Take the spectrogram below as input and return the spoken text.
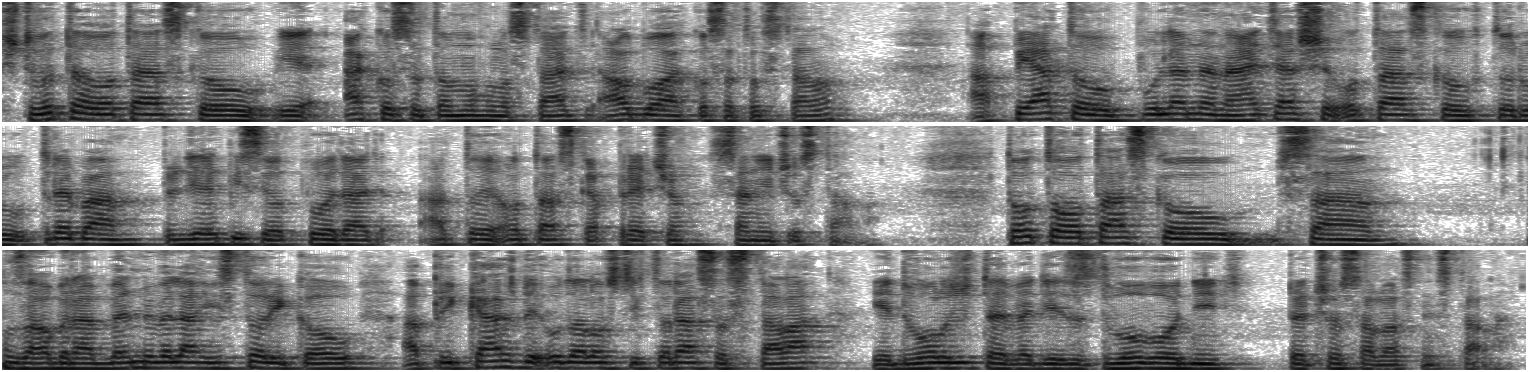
Štvrtou otázkou je, ako sa to mohlo stať, alebo ako sa to stalo. A piatou, podľa mňa najťažšou otázkou, ktorú treba pri dejepise odpovedať, a to je otázka, prečo sa niečo stalo. Touto otázkou sa zaoberá veľmi veľa historikov a pri každej udalosti, ktorá sa stala, je dôležité vedieť zdôvodniť, prečo sa vlastne stala.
